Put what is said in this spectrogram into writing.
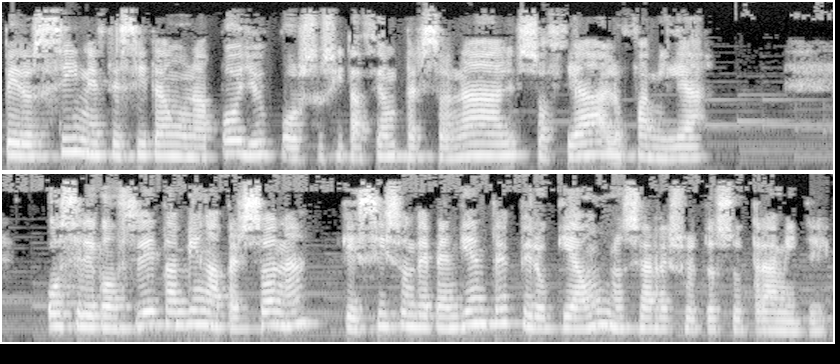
pero sí necesitan un apoyo por su situación personal, social o familiar o se le concede también a personas que sí son dependientes, pero que aún no se ha resuelto su trámite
